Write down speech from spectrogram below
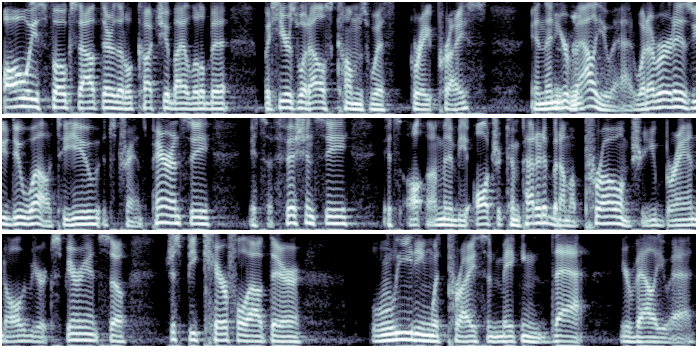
always folks out there that'll cut you by a little bit, but here's what else comes with great price. And then mm-hmm. your value add, whatever it is you do well. To you, it's transparency, it's efficiency. It's all, I'm going to be ultra competitive, but I'm a pro. I'm sure you brand all of your experience. So just be careful out there leading with price and making that your value add.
